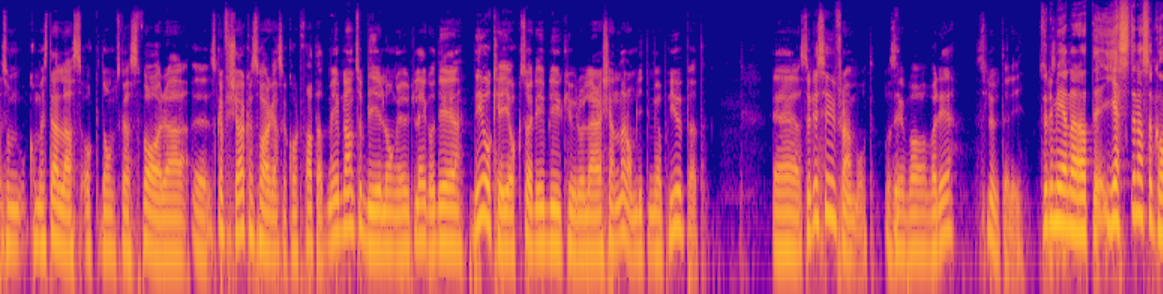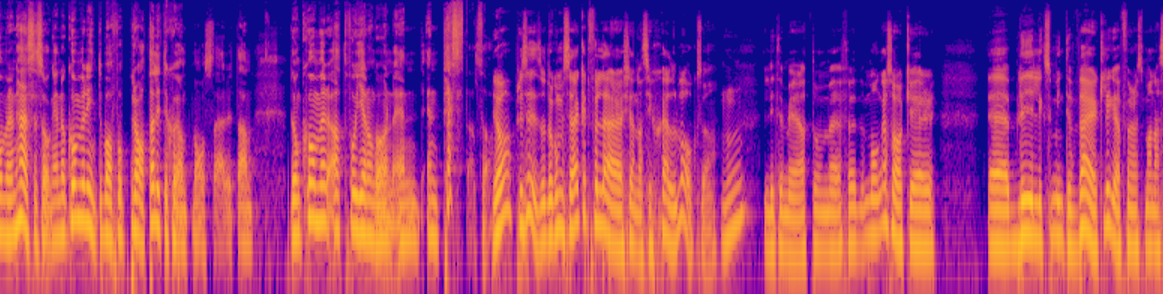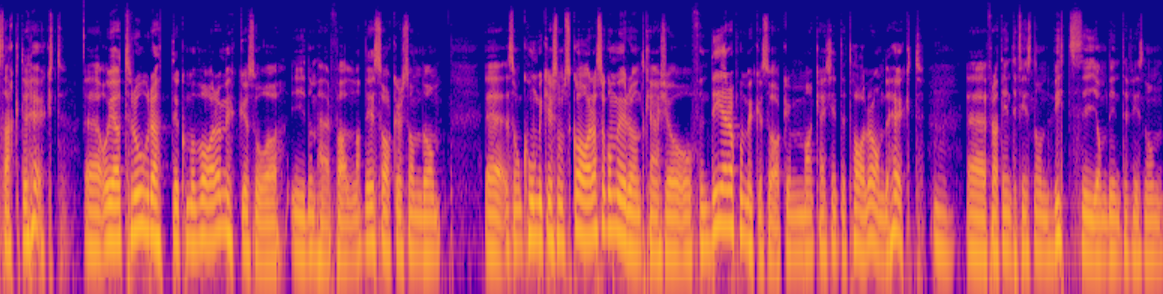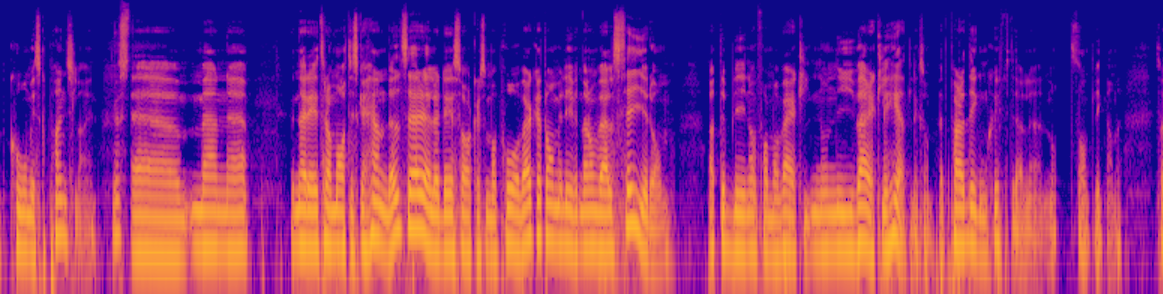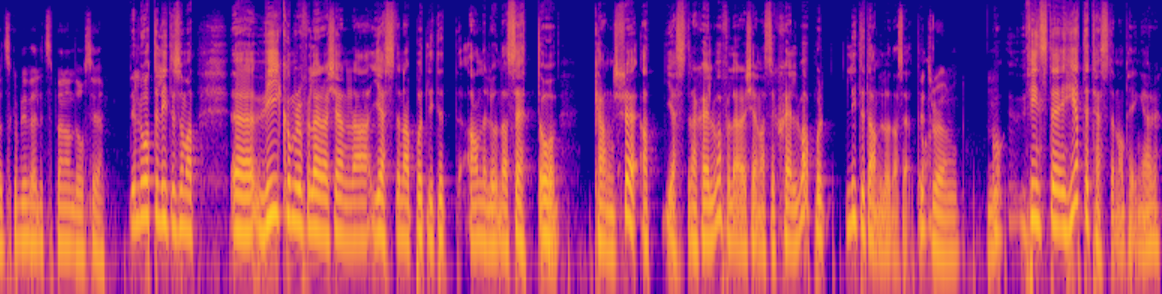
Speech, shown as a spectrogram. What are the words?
som kommer ställas och de ska svara, ska försöka svara ganska kortfattat. Men ibland så blir det långa utlägg och det, det är okej också. Det blir kul att lära känna dem lite mer på djupet. Så det ser vi fram emot och se vad, vad det slutar i. Så du menar att eh, gästerna som kommer den här säsongen, de kommer inte bara få prata lite skönt med oss där, utan de kommer att få genomgå en, en test alltså? Ja, precis. Och de kommer säkert få lära känna sig själva också. Mm. Lite mer. Att de, för många saker eh, blir liksom inte verkliga förrän man har sagt det högt. Eh, och jag tror att det kommer vara mycket så i de här fallen. Att det är saker som de eh, som komiker som Skara så går man ju runt kanske och, och funderar på mycket saker, men man kanske inte talar om det högt. Mm. Eh, för att det inte finns någon vits i om det inte finns någon komisk punchline. Eh, men eh, när det är traumatiska händelser eller det är saker som har påverkat dem i livet, när de väl säger dem, att det blir någon form av verkl- någon ny verklighet. Liksom. Ett paradigmskifte eller något sånt liknande. Så det ska bli väldigt spännande att se. Det låter lite som att eh, vi kommer att få lära känna gästerna på ett lite annorlunda sätt och kanske att gästerna själva får lära känna sig själva på ett lite annorlunda sätt. då. Det tror jag nog. Mm. Finns det, heter testen någonting? Är-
